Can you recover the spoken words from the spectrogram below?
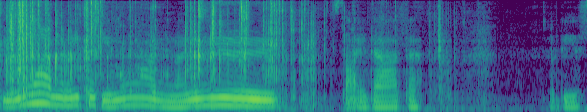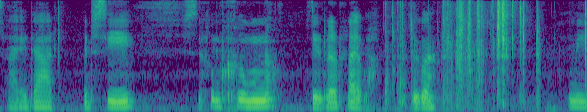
สีม่วงวันนี้เป็นสีม่วงนี่สายดาร์กอะจะดีสายดาร์กเป็นสีสีคึมๆเนาะสีเลือดไหลวะดีกว่า มี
